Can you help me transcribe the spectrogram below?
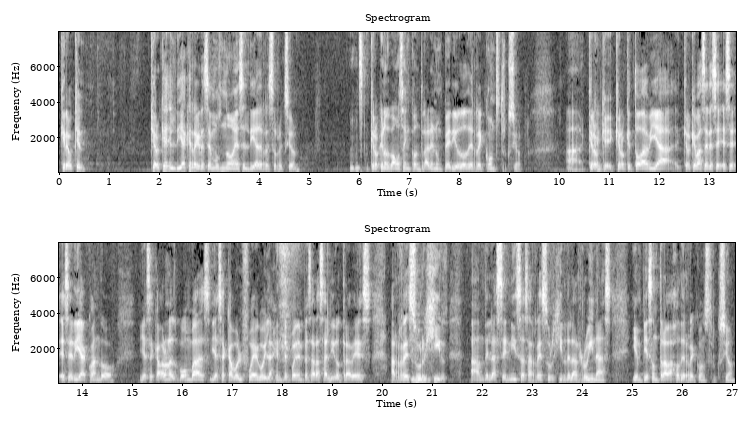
creo que creo que el día que regresemos no es el día de resurrección. Creo que nos vamos a encontrar en un periodo de reconstrucción. Ah, creo, Ok. que, creo que todavía, creo que va a ser ese, ese, ese día cuando ya se acabaron las bombas, ya se acabó el fuego y la gente puede empezar a salir otra vez, a resurgir um, de las cenizas, a resurgir de las ruinas y empieza un trabajo de reconstrucción.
